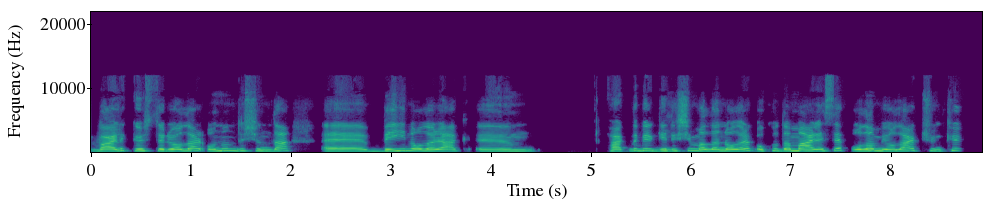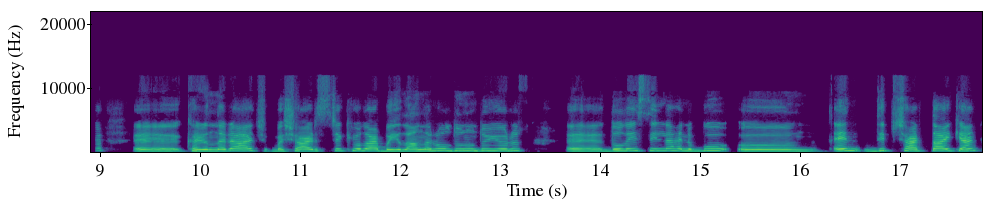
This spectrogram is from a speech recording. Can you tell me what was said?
varlık gösteriyorlar. Onun dışında e, beyin olarak e, farklı bir gelişim alanı olarak okulda maalesef olamıyorlar. Çünkü e, karınları aç, baş ağrısı çekiyorlar, bayılanlar olduğunu duyuyoruz. E, dolayısıyla hani bu e, en dip şarttayken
